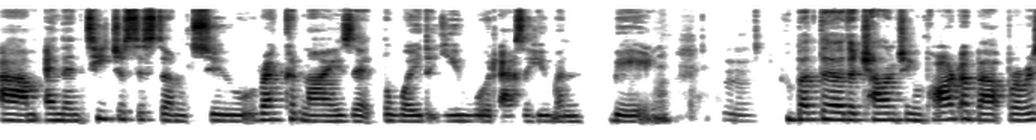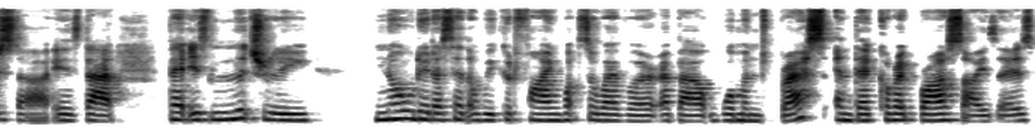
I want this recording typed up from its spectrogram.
um, and then teach a system to recognize it the way that you would as a human being. Mm. But the the challenging part about Barista is that there is literally no data set that we could find whatsoever about women's breasts and their correct bra sizes.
